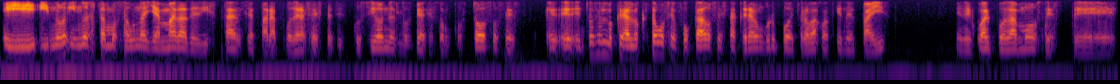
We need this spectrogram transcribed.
y, y no y no estamos a una llamada de distancia para poder hacer estas discusiones, los viajes son costosos, es, eh, eh, entonces lo que a lo que estamos enfocados es a crear un grupo de trabajo aquí en el país en el cual podamos este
